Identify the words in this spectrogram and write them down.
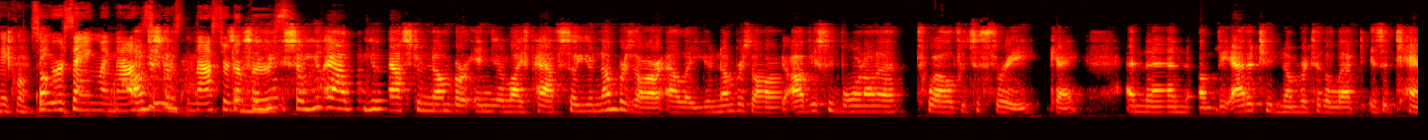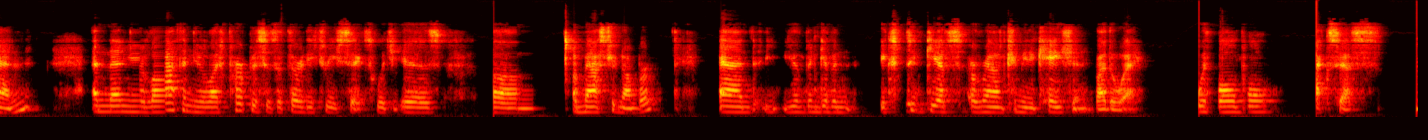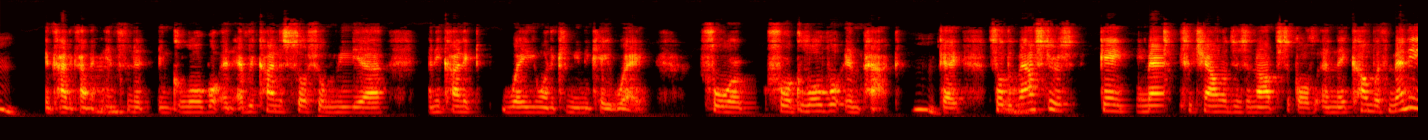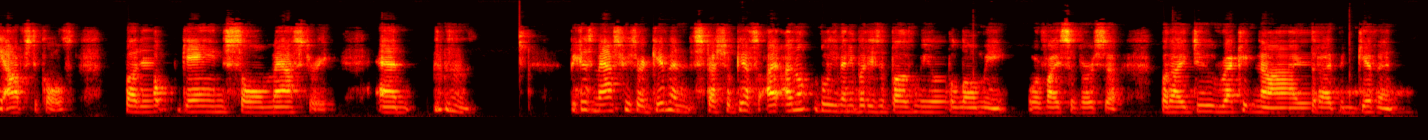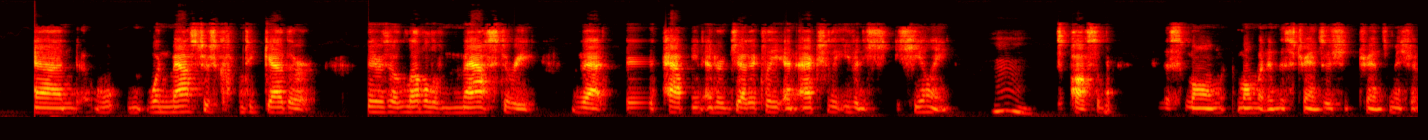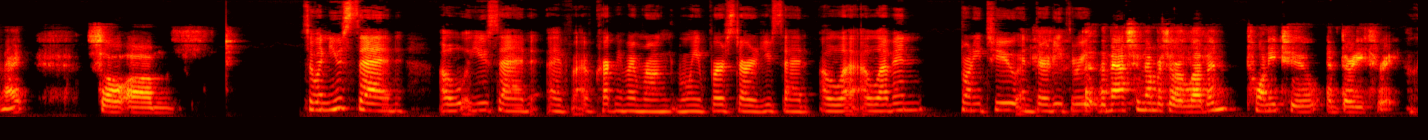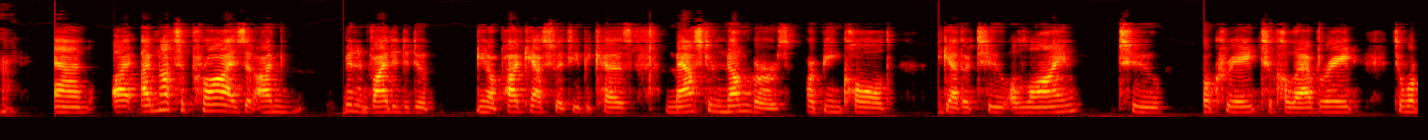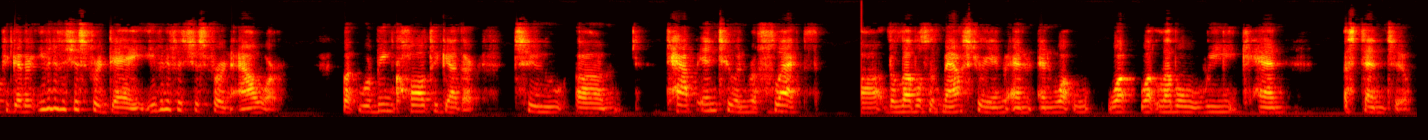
Okay, cool. So you were saying my master, so gonna, master so, numbers. So you, so you have your master number in your life path. So your numbers are Ellie. Your numbers are you're obviously born on a twelve. It's a three. Okay, and then um, the attitude number to the left is a ten, and then your path and your life purpose is a thirty-three six, which is um, a master number, and you've been given gifts around communication. By the way, with global access and kind of kind of mm-hmm. infinite and global and every kind of social media, any kind of way you want to communicate way for for global impact. Mm-hmm. Okay. So the masters gain mastery challenges and obstacles, and they come with many obstacles, but help gain soul mastery. And because masteries are given special gifts, I, I don't believe anybody's above me or below me or vice versa, but I do recognize that I've been given and w- when masters come together, there's a level of mastery that is happening energetically and actually even he- healing mm. is possible in this moment, moment in this transition transmission, right? So, um, so when you said, oh, you said, if, uh, correct me if I'm wrong, when we first started, you said 11, 22, and 33. The, the master numbers are 11, 22, and 33. Okay. And I, I'm not surprised that I'm been invited to do, you know, podcast with you because master numbers are being called together to align, to co-create, to collaborate, to work together, even if it's just for a day, even if it's just for an hour. But we're being called together to um, tap into and reflect uh, the levels of mastery and, and, and what what what level we can ascend to.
